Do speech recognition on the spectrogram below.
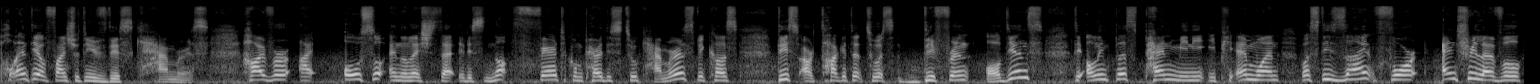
plenty of fun shooting with these cameras. However, I also acknowledge that it is not fair to compare these two cameras because these are targeted towards different audience. The Olympus Pen Mini EPM1 was designed for entry-level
